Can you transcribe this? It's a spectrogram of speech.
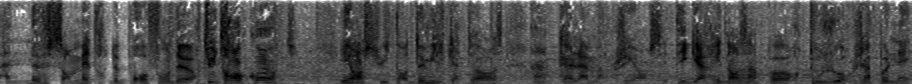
à 900 mètres de profondeur. Tu te rends compte? Et ensuite, en 2014, un calamar géant s'est égaré dans un port, toujours japonais.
